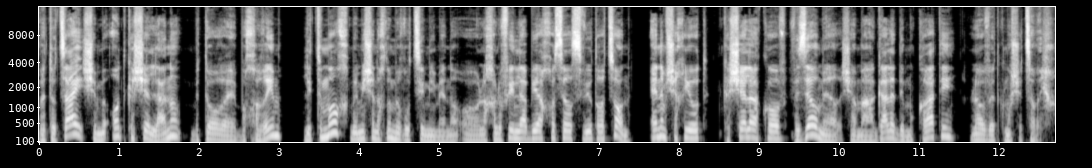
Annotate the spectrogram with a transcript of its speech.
והתוצאה היא שמאוד קשה לנו, בתור uh, בוחרים, לתמוך במי שאנחנו מרוצים ממנו, או לחלופין להביע חוסר שביעות רצון. אין המשכיות, קשה לעקוב, וזה אומר שהמעגל הדמוקרטי לא עובד כמו שצריך.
